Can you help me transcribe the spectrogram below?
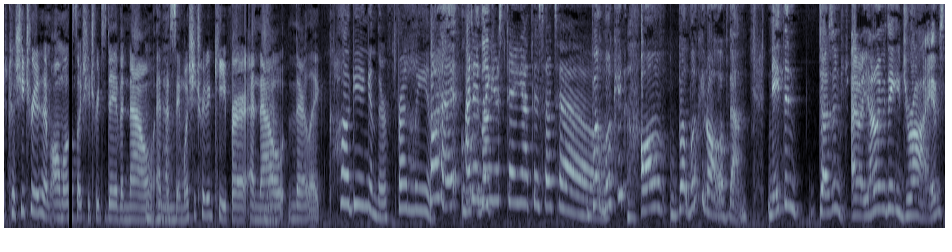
because she treated him almost like she treats David now and has mm-hmm. same way she treated Kieffer and now they're like hugging and they're friendly and but I didn't like, know you're staying at this hotel. But look at all. Of, but look at all of them. Nathan doesn't. I don't, I don't even think he drives.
